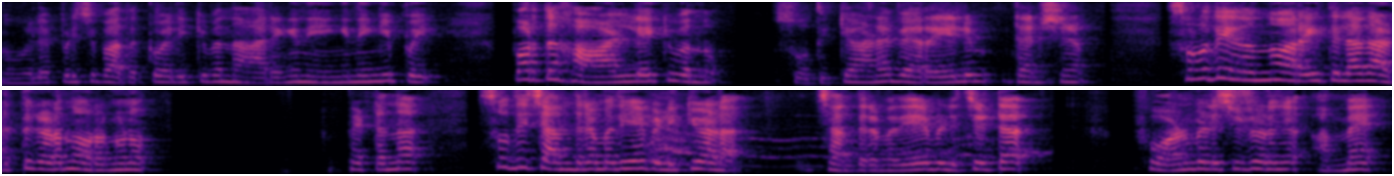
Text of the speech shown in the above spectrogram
നൂലെ പിടിച്ച് പതുക്കെ വലിക്കുമ്പോൾ നാരങ്ങ നീങ്ങി നീങ്ങിപ്പോയി. പുറത്ത് ഹാളിലേക്ക് വന്നു. സുധിക്കാണ് വിറയലും ടെൻഷനും. ശ്രുതി ഇതൊന്നും അറിയത്തില്ല അത് അടുത്ത് കിടന്നുറങ്ങണു. പെട്ടെന്ന് സുതി ചന്ദ്രമതിയെ വിളിക്കുവാണ്. ചന്ദ്രമതിയെ വിളിച്ചിട്ട് ഫോൺ വിളിച്ചിട്ട് പറഞ്ഞു അമ്മേ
